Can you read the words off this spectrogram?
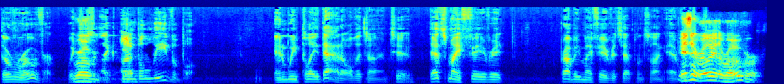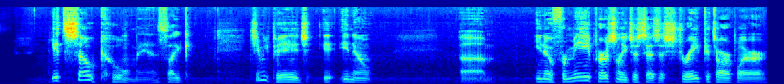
The Rover, which Rover, is like yep. unbelievable, and we played that all the time too. That's my favorite, probably my favorite Zeppelin song ever. Is it really the Rover? It's so cool, man. It's like Jimmy Page. It, you know, um, you know, for me personally, just as a straight guitar player,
